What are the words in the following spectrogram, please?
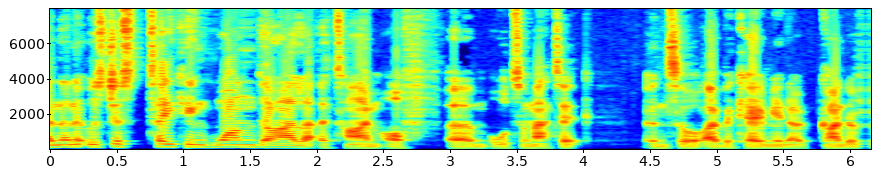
and then it was just taking one dial at a time off um, automatic until I became you know kind of.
